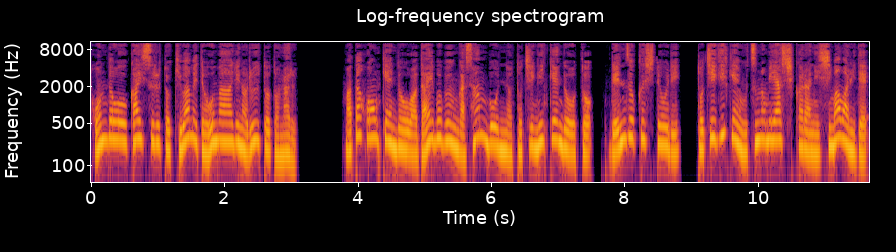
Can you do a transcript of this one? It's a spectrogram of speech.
本道を迂回すると極めて大回りのルートとなる。また本県道は大部分が3本の栃木県道と連続しており、栃木県宇都宮市から西回りで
